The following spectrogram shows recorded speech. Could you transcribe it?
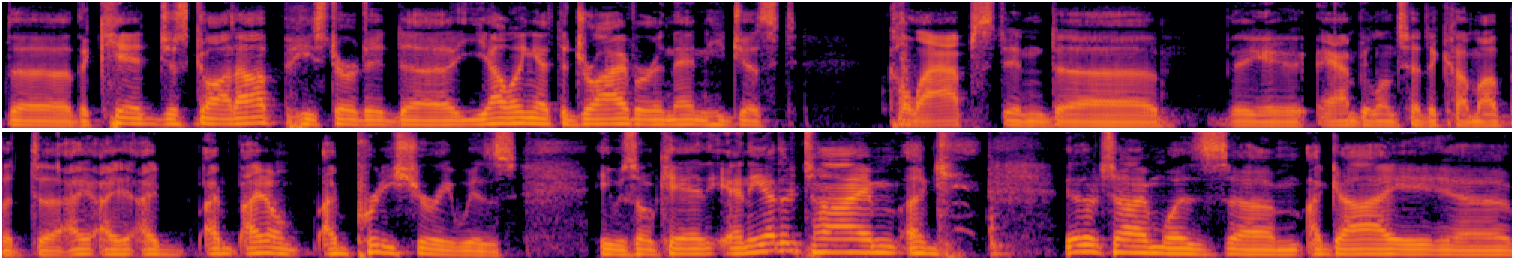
the the kid just got up, he started uh, yelling at the driver, and then he just collapsed, and uh, the ambulance had to come up. But uh, I, I, I, I don't. I'm pretty sure he was he was okay. And the other time, the other time was um, a guy, uh,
